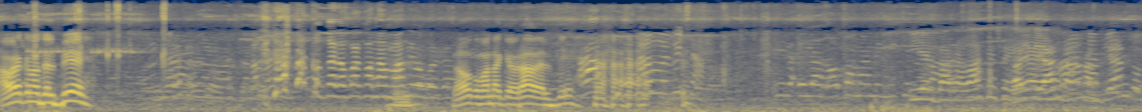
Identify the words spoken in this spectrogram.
Ahora que nos del pie. Con que no fue con la mano. porque- No, como anda quebrada del pie. Vamos, bicha. Y el barrabás que se Vaya, ya anda cambiando.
